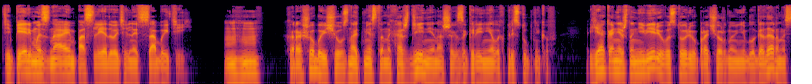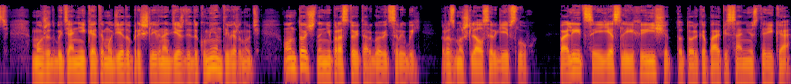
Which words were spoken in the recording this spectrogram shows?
«Теперь мы знаем последовательность событий». «Угу. Хорошо бы еще узнать местонахождение наших закоренелых преступников. Я, конечно, не верю в историю про черную неблагодарность. Может быть, они к этому деду пришли в надежде документы вернуть. Он точно не простой торговец рыбой», — размышлял Сергей вслух. «Полиции, если их и ищет, то только по описанию старика.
